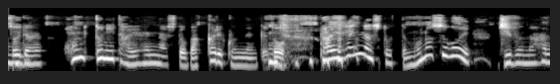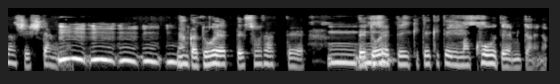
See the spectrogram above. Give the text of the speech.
それで、本当に大変な人ばっかり来んねんけど、大変な人ってものすごい自分の話したいね、うんうんうんうんうん。なんかどうやって育って、うんで、どうやって生きてきて今こうで、みたいな。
